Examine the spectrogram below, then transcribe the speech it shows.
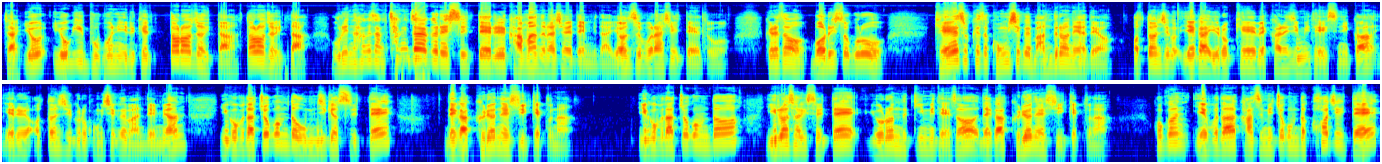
자, 요, 여기 부분이 이렇게 떨어져 있다. 떨어져 있다. 우리는 항상 창작을 했을 때를 감안을 하셔야 됩니다. 연습을 하실 때에도. 그래서 머릿속으로 계속해서 공식을 만들어내야 돼요. 어떤 식으로 얘가 이렇게 메커니즘이 돼 있으니까 얘를 어떤 식으로 공식을 만들면 이거보다 조금 더 움직였을 때 내가 그려낼 수 있겠구나. 이거보다 조금 더 일어서 있을 때 이런 느낌이 돼서 내가 그려낼 수 있겠구나. 혹은 얘보다 가슴이 조금 더 커질 때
